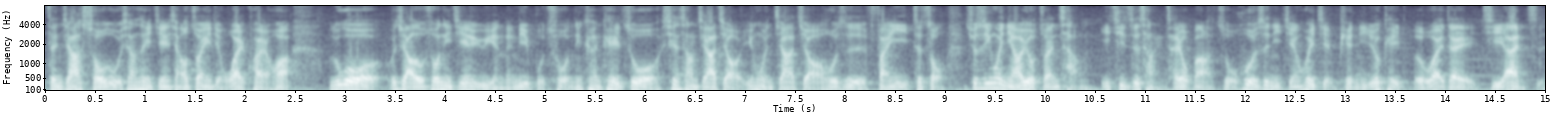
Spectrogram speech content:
增加收入，像是你今天想要赚一点外快的话，如果我假如说你今天语言能力不错，你可能可以做线上家教、英文家教或者是翻译这种，就是因为你要有专长、一技之长，你才有办法做。或者是你今天会剪片，你就可以额外再接案子。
